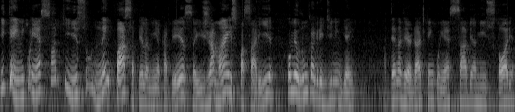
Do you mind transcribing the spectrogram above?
E quem me conhece sabe que isso nem passa pela minha cabeça e jamais passaria, como eu nunca agredi ninguém. Até na verdade, quem conhece sabe a minha história.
